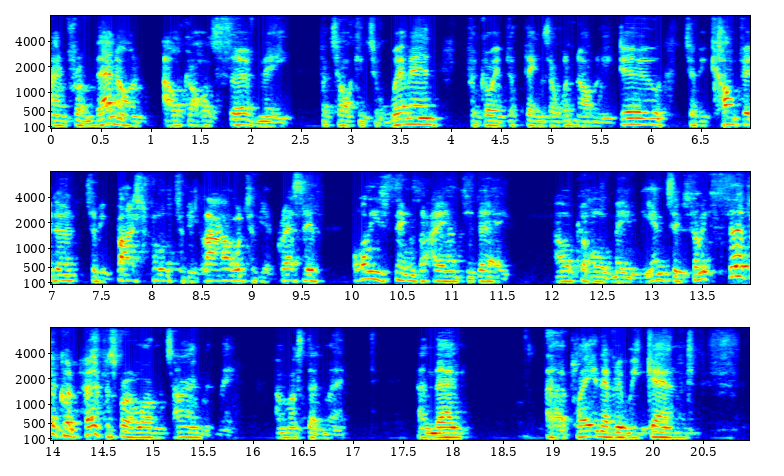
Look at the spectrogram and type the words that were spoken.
And from then on, alcohol served me for talking to women, for going to things I wouldn't normally do, to be confident, to be bashful, to be loud, to be aggressive. All these things that I am today, alcohol made me into. So it served a good purpose for a long time with me, I must admit. And then uh, playing every weekend.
